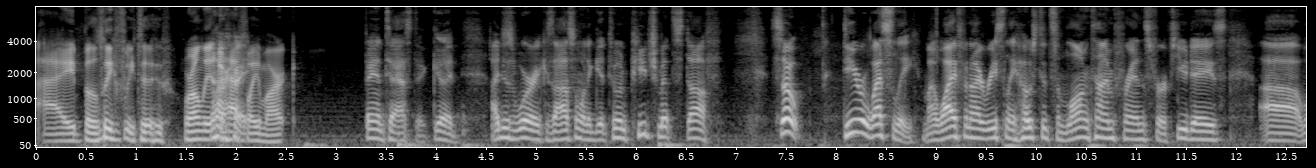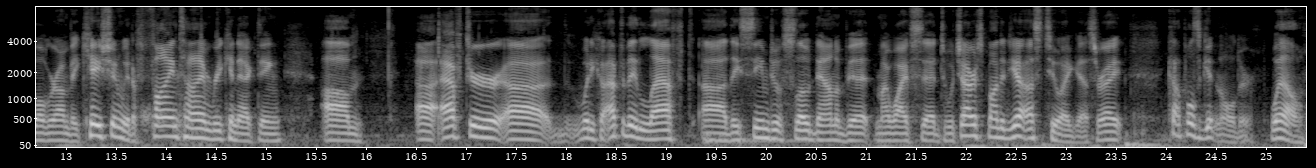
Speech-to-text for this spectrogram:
I believe we do. We're only at the All right. halfway mark. Fantastic, good. I just worry because I also want to get to impeachment stuff. So, dear Wesley, my wife and I recently hosted some longtime friends for a few days uh, while we are on vacation. We had a fine time reconnecting. Um, uh, after uh, what do you call? After they left, uh, they seemed to have slowed down a bit. My wife said, to which I responded, "Yeah, us too, I guess, right? Couples getting older. Well,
